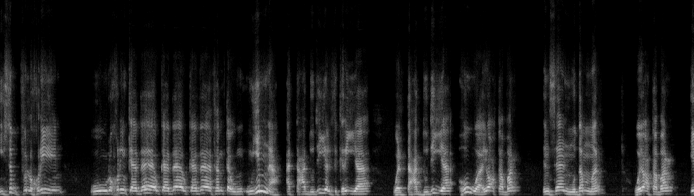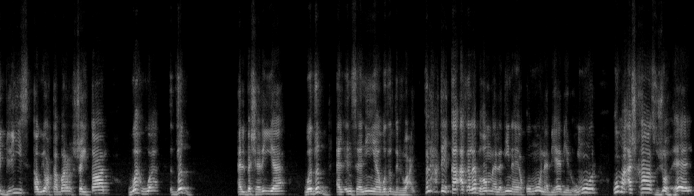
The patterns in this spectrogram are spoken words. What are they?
يسب في الآخرين والاخرين كذا وكذا وكذا فهمت؟ ويمنع التعددية الفكرية والتعددية هو يعتبر إنسان مدمر ويعتبر إبليس أو يعتبر شيطان وهو ضد البشرية وضد الإنسانية وضد الوعي. في الحقيقة أغلبهم الذين يقومون بهذه الأمور هم أشخاص جهال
